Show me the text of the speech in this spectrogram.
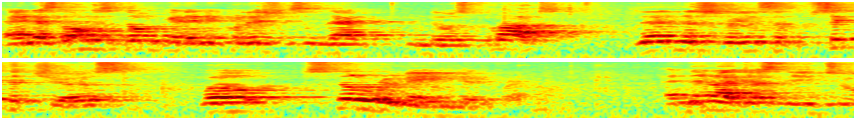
and as long as I don't get any collisions in that, in those blocks, then the strings of signatures will still remain different. And then I just need to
